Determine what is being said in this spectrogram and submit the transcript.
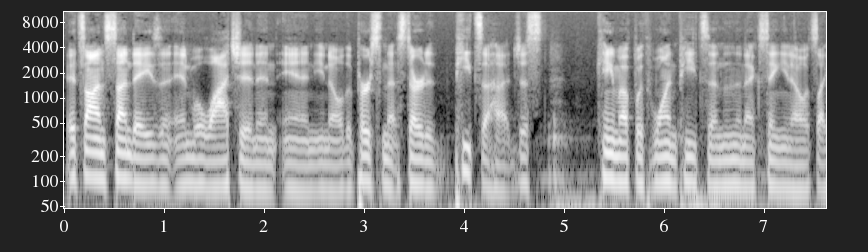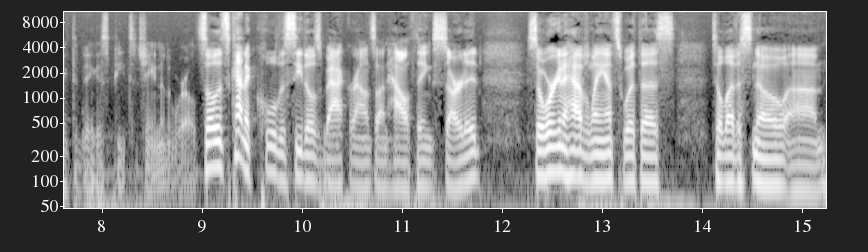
it's on Sundays and, and we'll watch it and and you know the person that started Pizza Hut just came up with one pizza and then the next thing you know it's like the biggest pizza chain in the world. So it's kind of cool to see those backgrounds on how things started. So we're going to have Lance with us to let us know um,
